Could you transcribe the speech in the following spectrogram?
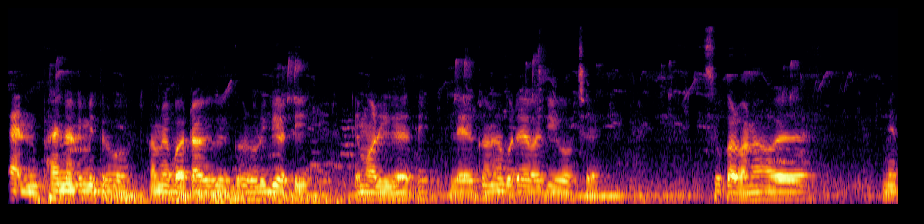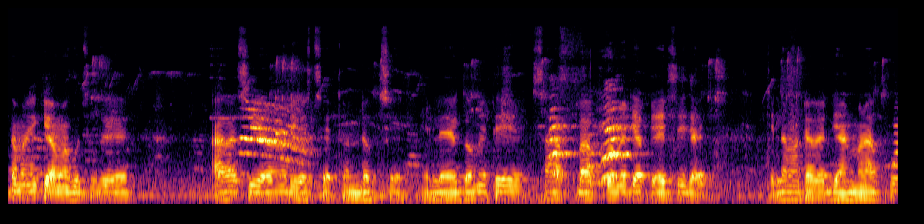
એન્ડ ફાઇનલી મિત્રો, તમને બતાવ્યું કે ગરુડી બી હતી, તે મળી ગઈ હતી. એટલે ઘણા બધા એવા જીવો છે. શું કરવાના? હવે મેં તમને એ કહેવા માગું છું કે આવા શિયાળાનો દિવસ છે, ઠંડક છે. એટલે ગમે તે સાપ, બાપ, ગમે ત્યાં બેસી જાય. એટલા માટે હવે ધ્યાનમાં રાખવું.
